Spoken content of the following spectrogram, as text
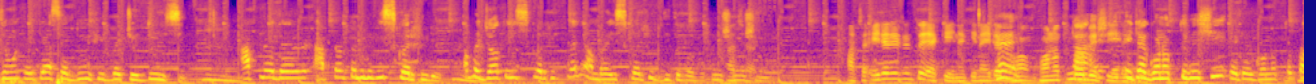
যেমন এটা আছে দুই ফিট বাই চোদ্দ ইঞ্চি আপনাদের আপনার তো নেবেন স্কোয়ার ফিটে আপনার যত স্কোয়ার ফিট লাগে আমরা স্কোয়ার ফিট দিতে পারব কোনো সমস্যা নেই। আচ্ছা এটা তো একই নাকি? না এটা হ্যাঁ। ঘনত্ব বেশি এটা ঘনত্ব বেশি এটার ঘনত্বটা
